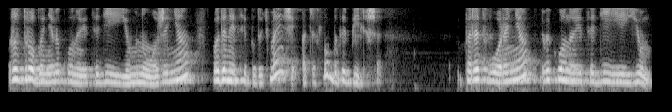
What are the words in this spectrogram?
Роздроблення виконується дією множення, одиниці будуть менші, а число буде більше. Перетворення виконується дією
